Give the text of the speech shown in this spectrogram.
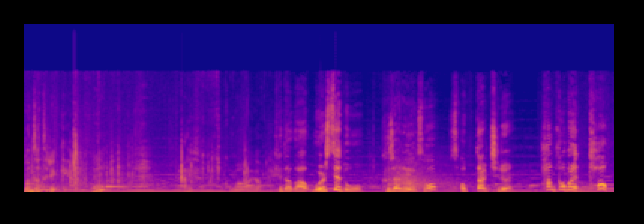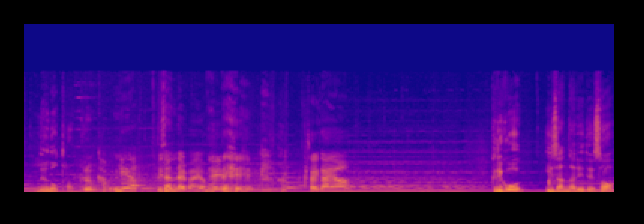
먼저 드릴게요. 네? 아유, 고마워요. 게다가 월세도 그 자리에서 석 달치를 한꺼번에 턱 내놓더라고요. 그럼 가볼게요. 이삿날 봐요. 네. 잘 가요. 그리고 이삿날이 돼서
